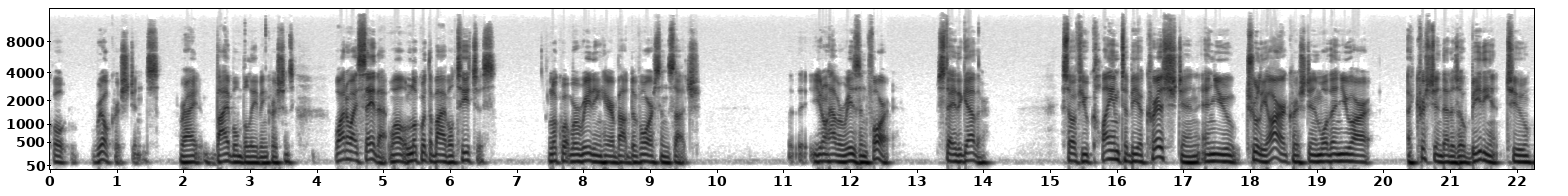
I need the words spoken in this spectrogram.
quote, real Christians, right? Bible believing Christians. Why do I say that? Well, look what the Bible teaches. Look what we're reading here about divorce and such. You don't have a reason for it. Stay together. So if you claim to be a Christian and you truly are a Christian, well, then you are a Christian that is obedient to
